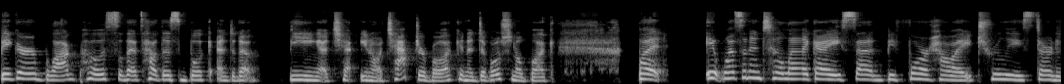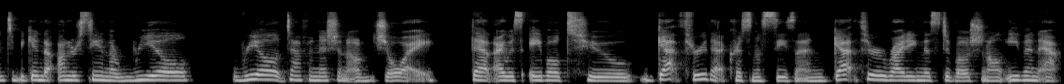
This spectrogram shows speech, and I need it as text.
bigger blog posts. So that's how this book ended up being a cha- you know a chapter book and a devotional book. But it wasn't until like i said before how i truly started to begin to understand the real real definition of joy that i was able to get through that christmas season get through writing this devotional even at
